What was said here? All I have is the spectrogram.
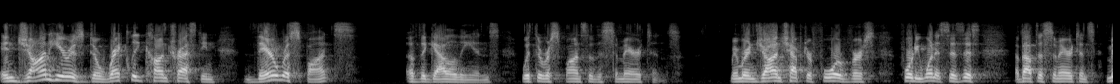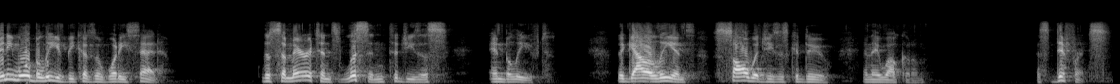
And John here is directly contrasting their response of the Galileans with the response of the Samaritans. Remember in John chapter 4, verse 41, it says this about the Samaritans Many more believed because of what he said. The Samaritans listened to Jesus and believed. The Galileans saw what Jesus could do and they welcomed him. That's difference.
